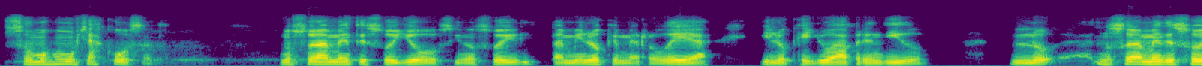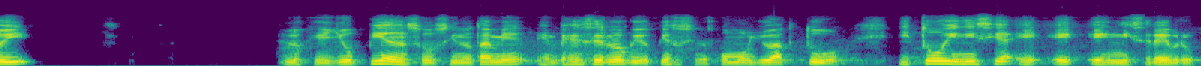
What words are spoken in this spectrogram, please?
somos muchas cosas. No solamente soy yo, sino soy también lo que me rodea y lo que yo he aprendido. no solamente soy lo que yo pienso, sino también, en vez de ser lo que yo pienso, sino cómo yo actúo. Y todo inicia en mi cerebro.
